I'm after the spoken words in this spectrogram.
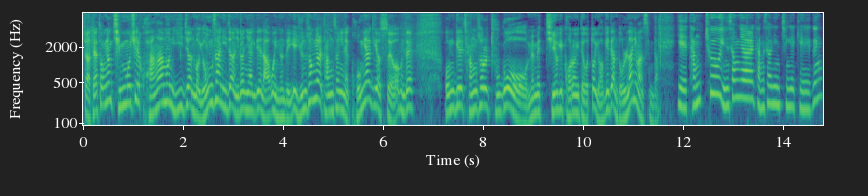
자, 대통령 집무실 광화문 이전, 뭐 용산 이전 이런 이야기들이 나오고 있는데 이게 윤석열 당선인의 공약이었어요. 근데 옮길 장소를 두고 몇몇 지역이 거론이 되고 또 여기에 대한 논란이 많습니다. 예, 당초 윤석열 당선인 층의 계획은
